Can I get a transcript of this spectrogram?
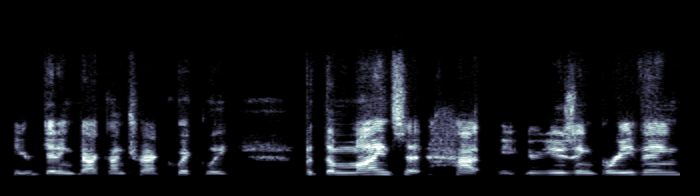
you're getting back on track quickly. But the mindset, how you're using breathing,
